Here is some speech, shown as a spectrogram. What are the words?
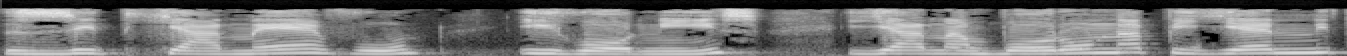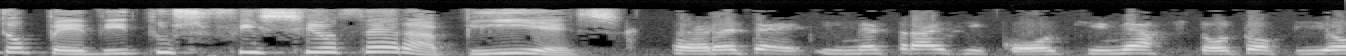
ζητιανεύουν οι γονείς για να μπορούν να πηγαίνει το παιδί τους φυσιοθεραπείες. Ξέρετε, είναι τραγικό και είναι αυτό το οποίο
